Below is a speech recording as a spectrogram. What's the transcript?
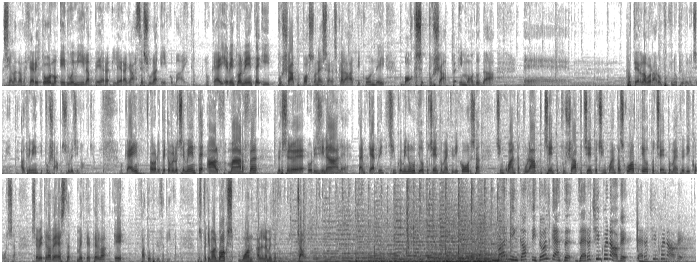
sia l'andata che il ritorno e 2000 per le ragazze sulla EcoBike. Ok? Eventualmente i push up possono essere scalati con dei box push up in modo da eh, poter lavorare un pochino più velocemente, altrimenti push up sulle ginocchia. Ok? Allora ripeto velocemente: Alf Marf versione originale time cap 25 minuti 800 metri di corsa 50 pull up 100 push up 150 squat e 800 metri di corsa. Se avete la vest mettetela e fate un po' più fatica. Aspettiamo al box buon allenamento a tutti. Ciao! Morning Coffee Talk 059 059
